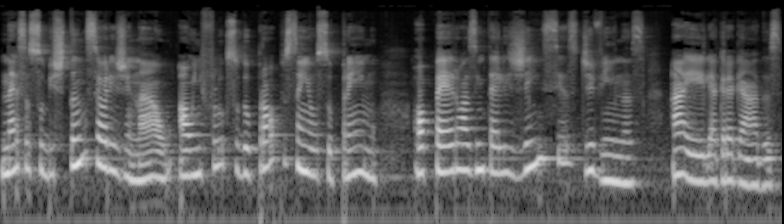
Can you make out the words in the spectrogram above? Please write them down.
nessa substância original, ao influxo do próprio Senhor Supremo, operam as inteligências divinas a ele agregadas,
